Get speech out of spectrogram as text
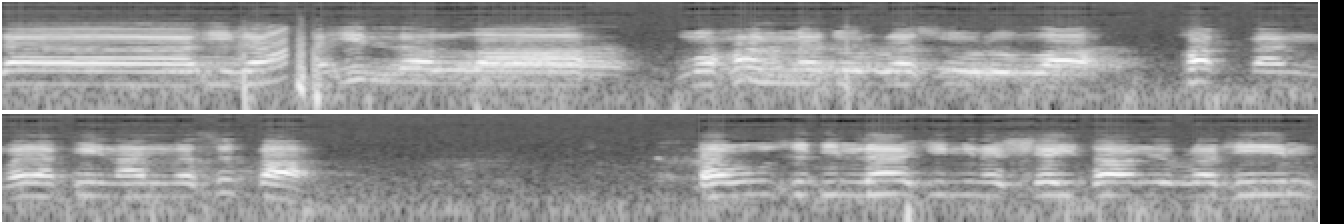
La ilahe illallah Muhammedur Resulullah. Hakkan ve yakinen ve sıdka. Euzu billahi mineşşeytanirracim.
